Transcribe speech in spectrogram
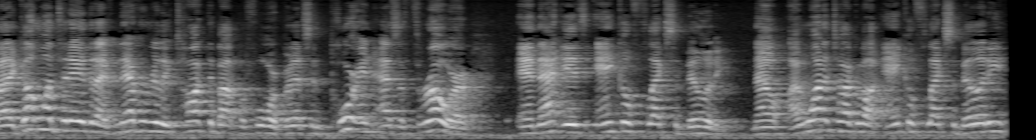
but I got one today that I've never really talked about before, but it's important as a thrower, and that is ankle flexibility. Now, I want to talk about ankle flexibility,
